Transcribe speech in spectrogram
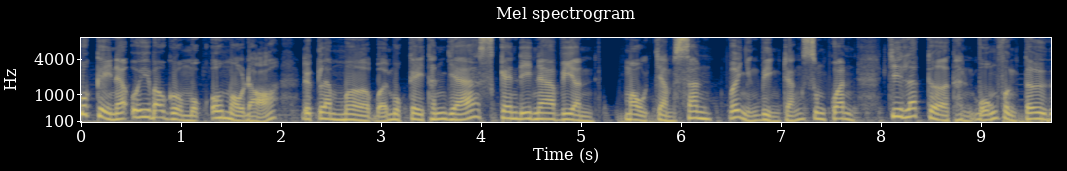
Quốc kỳ Na Uy bao gồm một ô màu đỏ được làm mờ bởi một cây thánh giá Scandinavian màu chàm xanh với những viền trắng xung quanh, chia lá cờ thành 4 phần tư.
